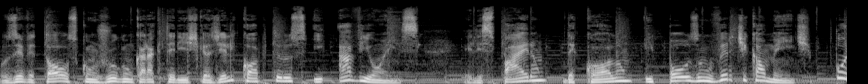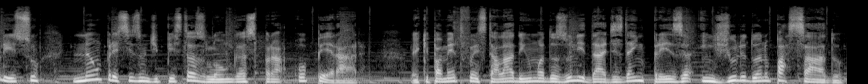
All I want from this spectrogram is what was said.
Os eVTOLs conjugam características de helicópteros e aviões. Eles pairam, decolam e pousam verticalmente, por isso não precisam de pistas longas para operar. O equipamento foi instalado em uma das unidades da empresa em julho do ano passado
